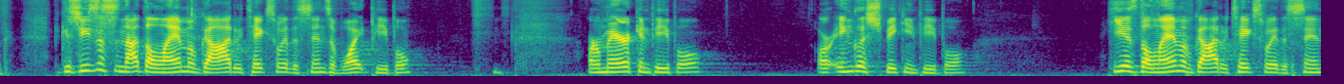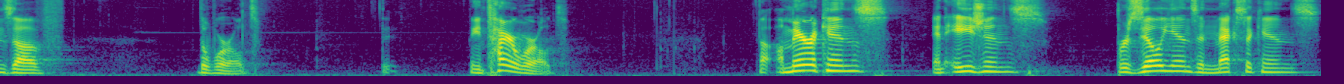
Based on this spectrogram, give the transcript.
because Jesus is not the Lamb of God who takes away the sins of white people, or American people, or English speaking people. He is the Lamb of God who takes away the sins of the world, the entire world. Uh, Americans and Asians, Brazilians and Mexicans,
